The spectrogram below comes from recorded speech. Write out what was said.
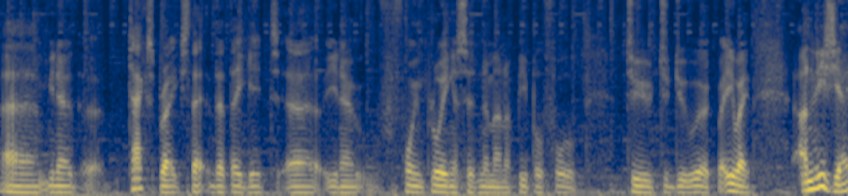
um, you know, uh, tax breaks that, that they get, uh, you know, for employing a certain amount of people for to to do work. But anyway, Annelies, jy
